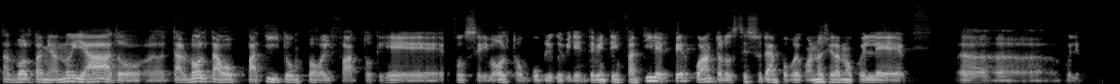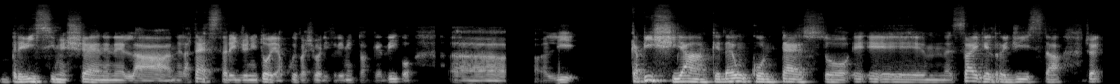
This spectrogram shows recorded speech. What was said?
talvolta mi ha annoiato, eh, talvolta ho patito un po' il fatto che fosse rivolto a un pubblico evidentemente infantile, per quanto allo stesso tempo poi quando c'erano quelle, eh, quelle brevissime scene nella, nella, testa dei genitori a cui faceva riferimento anche Enrico, eh, lì capisci anche, dai un contesto e, e, mm, sai che il regista, cioè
